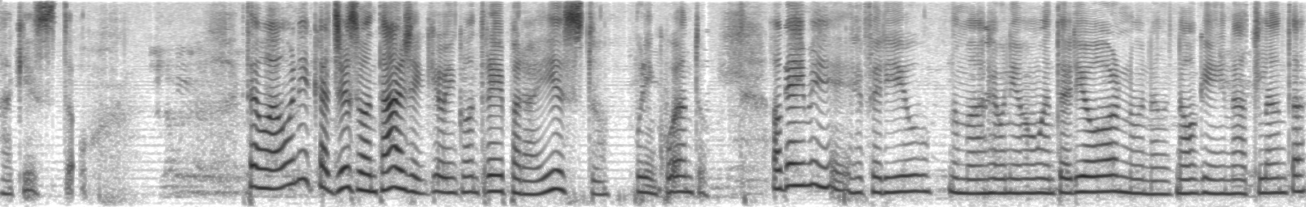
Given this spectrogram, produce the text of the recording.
Aqui estou. Então, a única desvantagem que eu encontrei para isto, por enquanto, Alguém me referiu numa reunião anterior, no, alguém na Atlanta.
